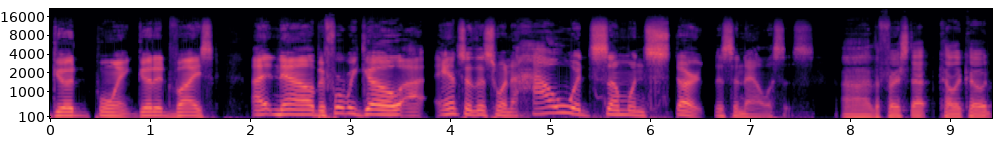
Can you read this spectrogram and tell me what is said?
Good point. Good advice. Uh, now, before we go, uh, answer this one. How would someone start this analysis? Uh, the first step, color code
